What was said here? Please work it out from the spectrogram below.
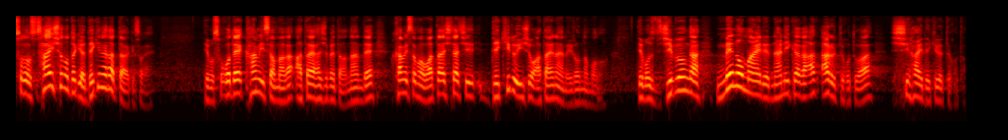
その最初の時はできなかったわけそれ。でもそこで神様が与え始めたなんで神様は私たちできる以上与えないの。いろんなもの。でも自分が目の前で何かがあるってことは支配できるってこと。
